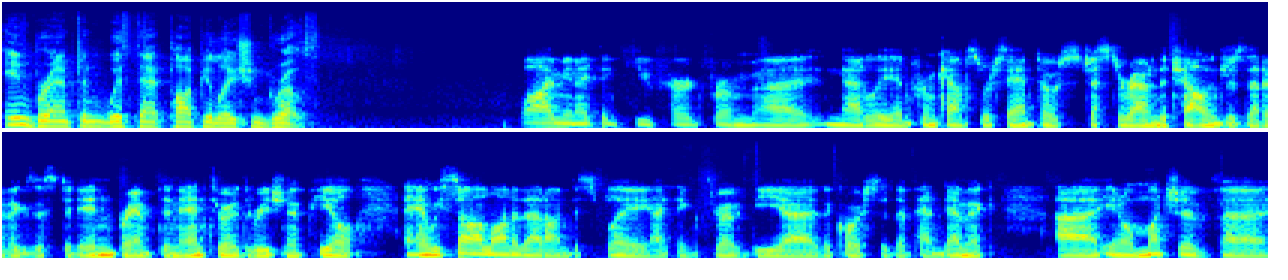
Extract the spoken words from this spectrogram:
in Brampton with that population growth? Well, I mean, I think you've heard from uh, Natalie and from Councillor Santos just around the challenges that have existed in Brampton and throughout the region of Peel, and we saw a lot of that on display. I think throughout the uh, the course of the pandemic. Uh, you know, much of uh,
